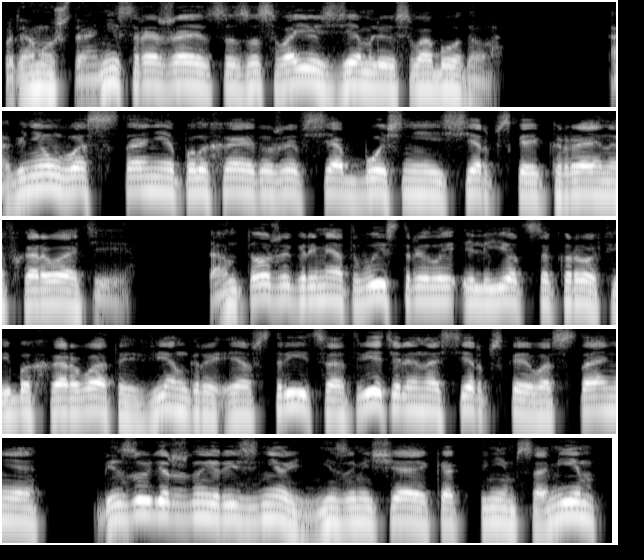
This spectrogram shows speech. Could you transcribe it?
потому что они сражаются за свою землю и свободу. Огнем восстания полыхает уже вся Босния и сербская краина в Хорватии. Там тоже гремят выстрелы и льется кровь, ибо хорваты, венгры и австрийцы ответили на сербское восстание безудержной резней, не замечая, как к ним самим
